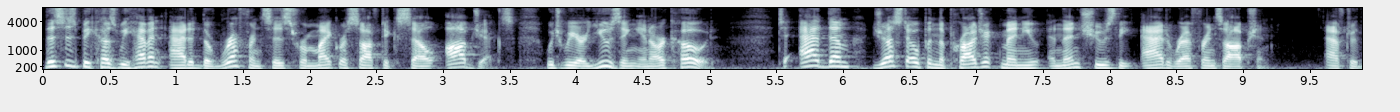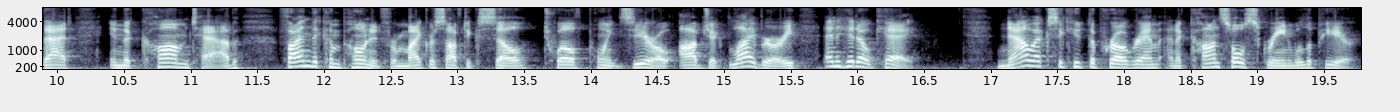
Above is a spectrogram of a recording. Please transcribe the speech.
This is because we haven't added the references from Microsoft Excel objects, which we are using in our code. To add them, just open the project menu and then choose the Add Reference option. After that, in the COM tab, find the component from Microsoft Excel 12.0 Object Library and hit OK. Now execute the program and a console screen will appear.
